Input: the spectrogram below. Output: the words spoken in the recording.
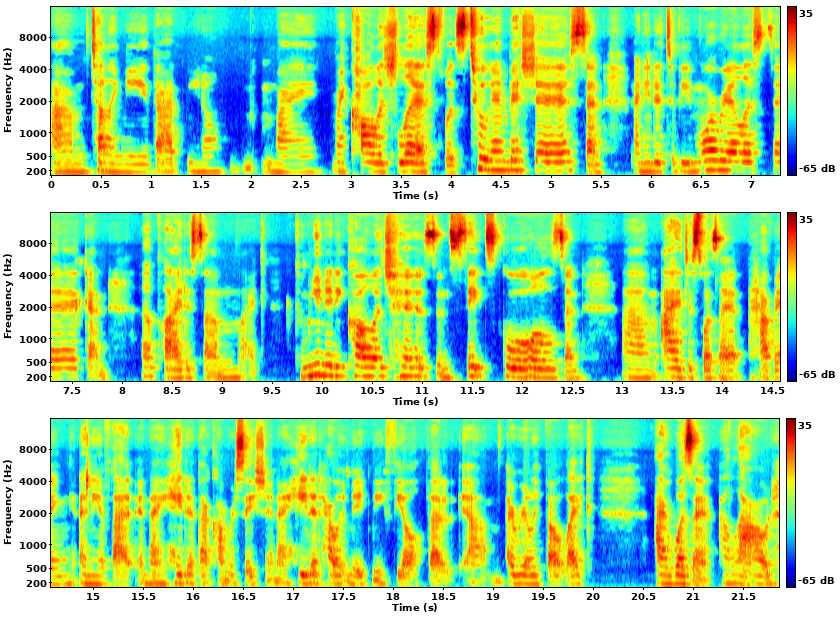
um, telling me that you know my my college list was too ambitious and I needed to be more realistic and apply to some like community colleges and state schools and um, i just wasn't having any of that and i hated that conversation. I hated how it made me feel that um, i really felt like i wasn't allowed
